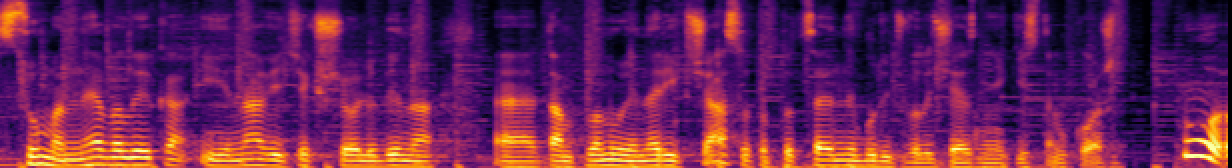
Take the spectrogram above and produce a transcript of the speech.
Сума невелика, і навіть якщо людина е, там планує на рік часу, тобто це не будуть величезні якісь там кошти. Ну,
